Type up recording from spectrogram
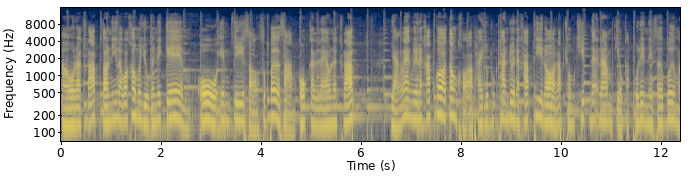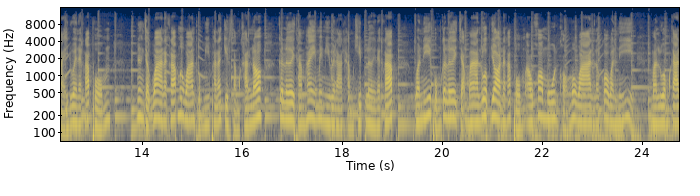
เอาละครับ ตอนนี้เราก็เข้ามาอยู่กันในเกม OMG 2 Super 3ก๊กกันแล้วนะครับอย่างแรกเลยนะครับก็ต้องขออภัยทุกๆทท่านด้วยนะครับ ที่รอรับชมคลิปแนะนำเกี่ยวกับผู้เล่นในเซิร์ฟเวอร์ใหม่ด้วยนะครับผม เนื่องจากว่านะครับเมื่อวานผมมีภารกิจสำคัญเนาะก็เลยทำให้ไม่มีเวลาทำคลิปเลยนะครับ วันนี้ผมก็เลยจะมารวบยอดนะครับ ผมเอาข้อมูลของเมื่อวานแล้วก็วันนี้มารวมกัน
